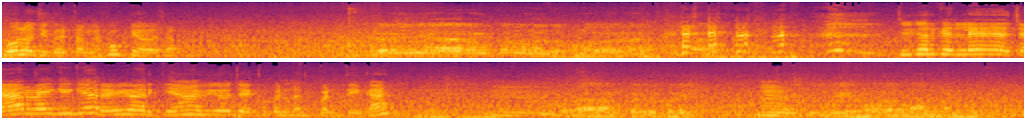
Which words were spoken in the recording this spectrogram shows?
બોલો જીગર તમે શું કહો છો? હવે જીગર કે લે ચાર વાગી ગયા રવિવાર ક્યાં આવ્યો છે ખબર નથી પડતી કા? હમ. આરામ કરવી પડે. હવા હમ.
